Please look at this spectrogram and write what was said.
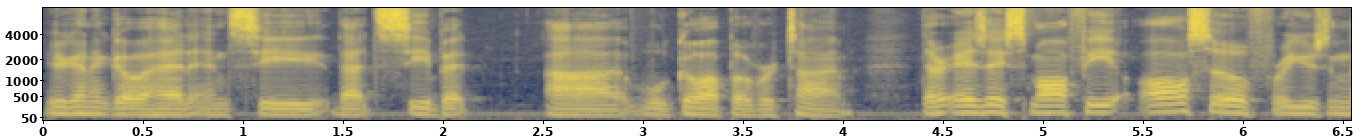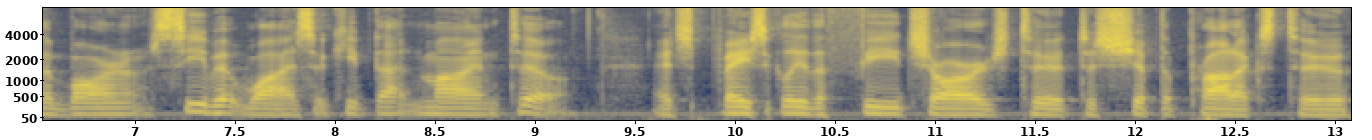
you're going to go ahead and see that CBIT uh, will go up over time. There is a small fee also for using the barn CBIT wise, so keep that in mind too. It's basically the fee charged to, to ship the products to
